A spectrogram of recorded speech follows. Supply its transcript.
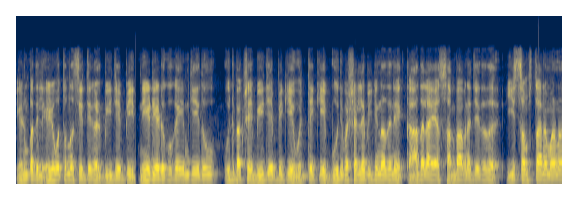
എൺപതിൽ എഴുപത്തൊന്ന് സീറ്റുകൾ ബി ജെ പി നേടിയെടുക്കുകയും ചെയ്തു. ഒരുപക്ഷെ ബി ജെ പിക്ക് ഒറ്റയ്ക്ക് ഭൂരിപക്ഷം ലഭിക്കുന്നതിന് കാതലായ സംഭാവന ചെയ്തത് ഈ സംസ്ഥാനമാണ്.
